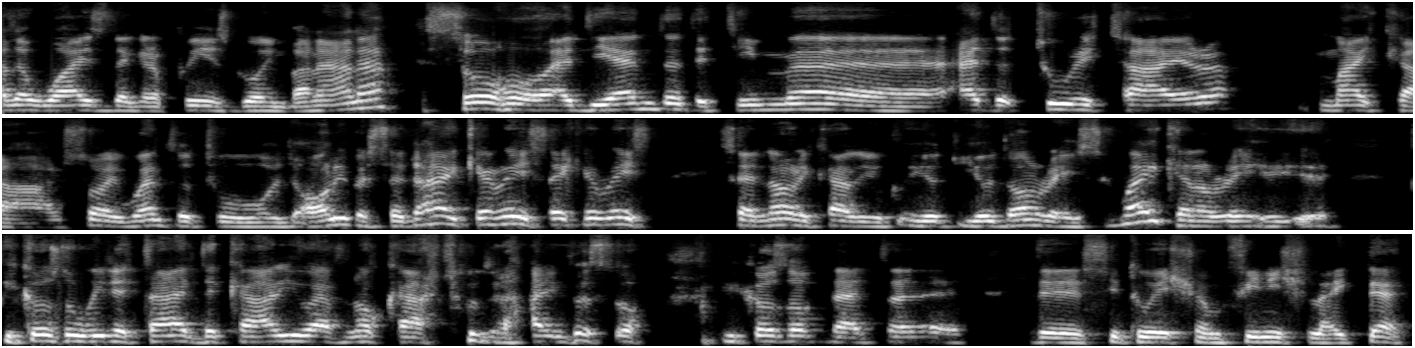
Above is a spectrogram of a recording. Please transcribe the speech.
Otherwise, the Grand Prix is going banana. So at the end, the team uh, had to retire my car. So I went to, Oliver. Said, "I can race. I can race." He said, "No, Riccardo, you, you, you don't race. Why can I race?" Because we retired the car, you have no car to drive. So because of that, uh, the situation finished like that.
